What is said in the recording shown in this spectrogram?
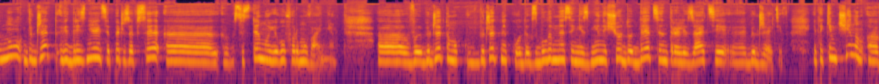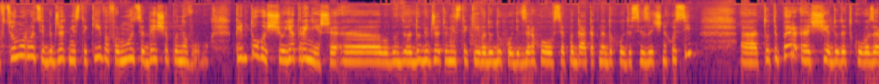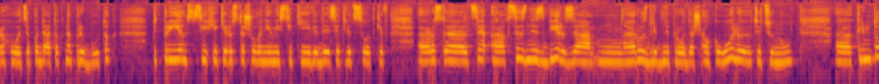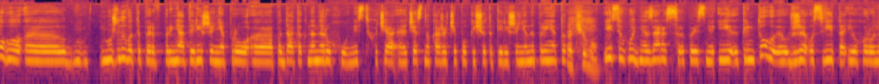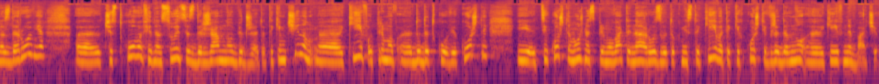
Ну, бюджет відрізняється перш за все е, системою його формування. Е, В бюджетному в бюджетний кодекс були внесені зміни щодо децентралізації е, бюджетів. І таким чином в цьому році бюджет міста Києва формується дещо по-новому. Крім того, що як раніше до бюджету міста Києва до доходів зараховувався податок на доходи з фізичних осіб. Е, то тепер е, ще додатково зараховується податок на прибуток підприємств, всіх, які розташовані в місті Києві, 10%. Е, Це акцизний збір за роздрібний продаж алкоголю, тютюну. Е, Крім того, е, можливо тепер прийняти рішення про е, податок на нерухомість, хоча, чесно кажучи, поки що таке рішення не прийнято. А чому? І сьогодні зараз поясню. І крім того, вже освіта і охорона здоров'я частково фінансується з державного бюджету. Таким чином, Київ отримав додаткові кошти, і ці кошти можна спрямувати на розвиток міста Києва. Таких коштів вже давно Київ не бачив.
